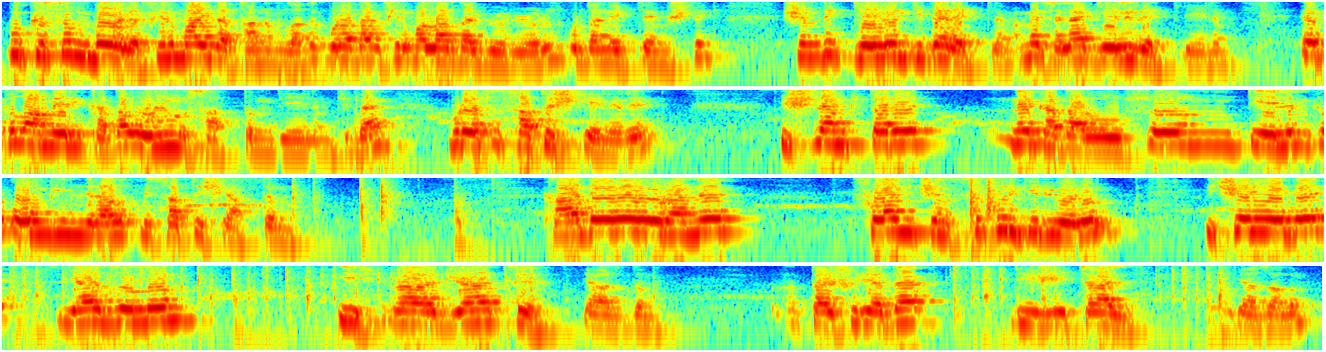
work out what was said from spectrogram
Bu kısım böyle. Firmayı da tanımladık. Buradan firmalar da görüyoruz. Buradan eklemiştik. Şimdi gelir gider ekleme. Mesela gelir ekleyelim. Apple Amerika'da oyun sattım diyelim ki ben. Burası satış geliri. İşlem tutarı ne kadar olsun? Diyelim ki 10 bin liralık bir satış yaptım. KDV oranı şu an için sıfır giriyorum. İçeriye de yazılım ihracatı yazdım. Hatta şuraya da dijital yazalım.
